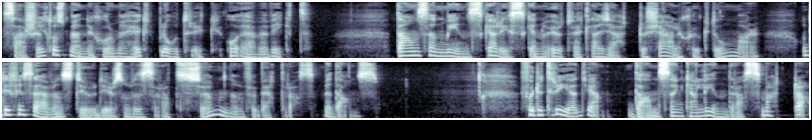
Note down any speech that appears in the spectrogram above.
särskilt hos människor med högt blodtryck och övervikt. Dansen minskar risken att utveckla hjärt och kärlsjukdomar och det finns även studier som visar att sömnen förbättras med dans. För det tredje, dansen kan lindra smärta.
